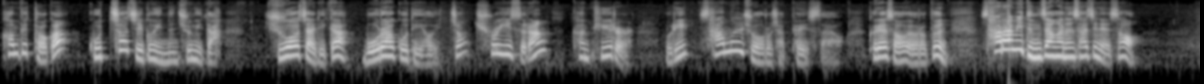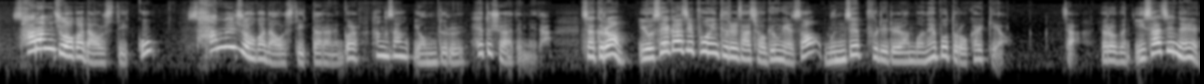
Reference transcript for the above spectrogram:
컴퓨터가 고쳐지고 있는 중이다. 주어 자리가 뭐라고 되어 있죠? trees랑 computer. 우리 사물 주어로 잡혀 있어요. 그래서 여러분, 사람이 등장하는 사진에서 사람 주어가 나올 수도 있고 사물 주어가 나올 수도 있다는 걸 항상 염두를 해두셔야 됩니다. 자, 그럼 이 세 가지 포인트를 다 적용해서 문제풀이를 한번 해보도록 할게요. 자, 여러분 이 사진을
